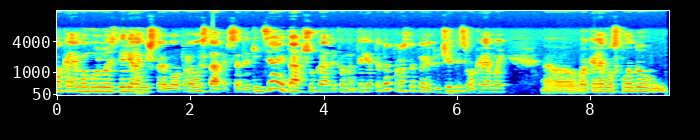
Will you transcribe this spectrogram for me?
в окремому розділі. Раніше треба було пролистати все до кінця і там шукати коментарі, а тепер просто переключитись в, окремий, е, в окрему складову.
